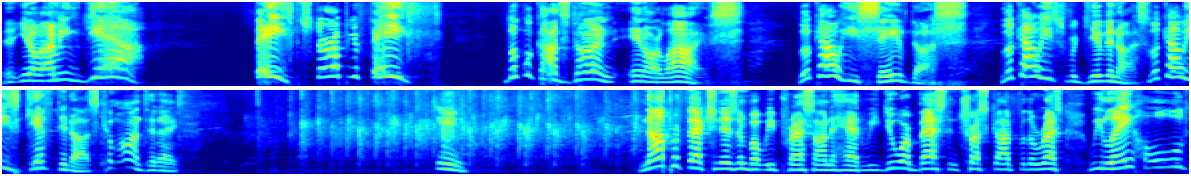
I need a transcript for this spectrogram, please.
you know, I mean, yeah. Faith, stir up your faith. Look what God's done in our lives. Look how he saved us. Look how he's forgiven us. Look how he's gifted us. Come on today. Mm. Not perfectionism, but we press on ahead. We do our best and trust God for the rest. We lay hold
